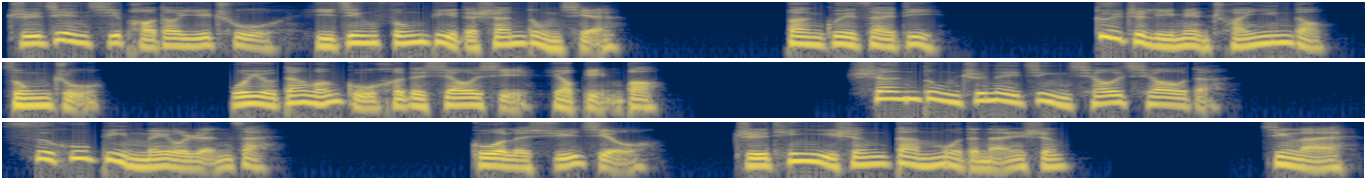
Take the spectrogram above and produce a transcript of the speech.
只见其跑到一处已经封闭的山洞前，半跪在地，对着里面传音道：“宗主，我有丹王古河的消息要禀报。”山洞之内静悄悄的，似乎并没有人在。过了许久，只听一声淡漠的男声：“进来。”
